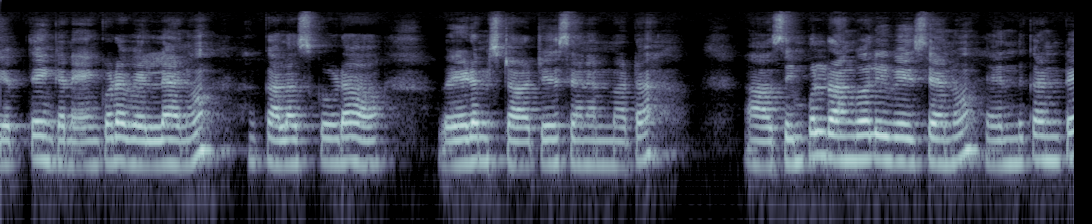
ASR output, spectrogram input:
చెప్తే ఇంకా నేను కూడా వెళ్ళాను. కలర్స్ కూడా వేయడం స్టార్ట్ చేశానమాట సింపుల్ రంగోలీ వేశాను. ఎందుకంటే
